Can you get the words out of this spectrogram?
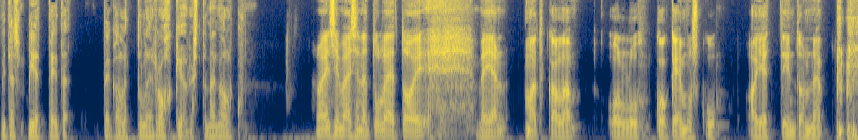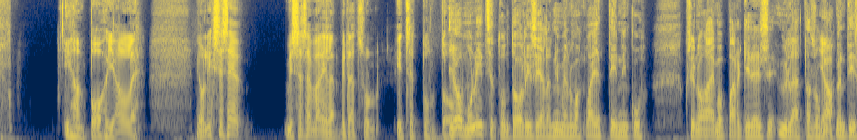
Mitäs mietteitä Pekalle tulee rohkeudesta näin alkuun? No ensimmäisenä tulee toi meidän matkalla ollut kokemus, kun ajettiin tonne ihan pohjalle. Niin oliko se se, missä sä välillä pidät sun itsetuntoa? Joo, mun itsetunto oli siellä nimenomaan, kun ajettiin niin kuin, kun siinä on Aimoparkin niin se ylätaso, Joo. mutta mentiin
